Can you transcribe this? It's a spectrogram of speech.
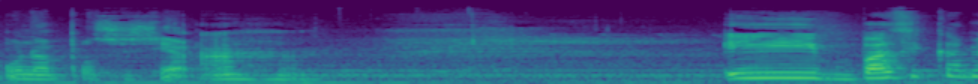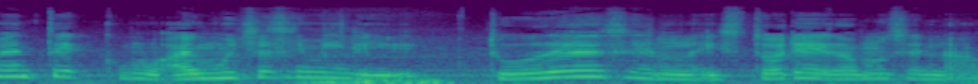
una posesión. Ajá. Y básicamente como hay muchas similitudes en la historia, digamos, en la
